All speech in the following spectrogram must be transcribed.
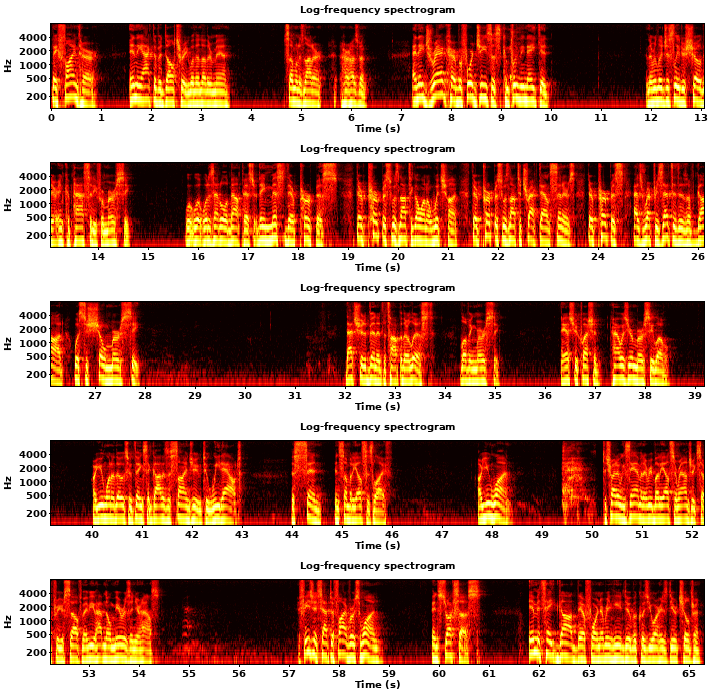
They find her in the act of adultery with another man. Someone is not her, her husband. And they drag her before Jesus completely naked. And the religious leaders show their incapacity for mercy. What, what, what is that all about, Pastor? They missed their purpose. Their purpose was not to go on a witch hunt. Their purpose was not to track down sinners. Their purpose, as representatives of God, was to show mercy. That should have been at the top of their list loving mercy. I ask you a question How is your mercy level? Are you one of those who thinks that God has assigned you to weed out the sin in somebody else's life? Are you one to try to examine everybody else around you except for yourself? Maybe you have no mirrors in your house. Ephesians chapter 5, verse 1 instructs us imitate God, therefore, in everything you do because you are his dear children.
